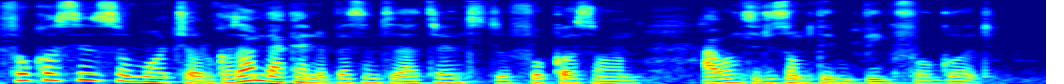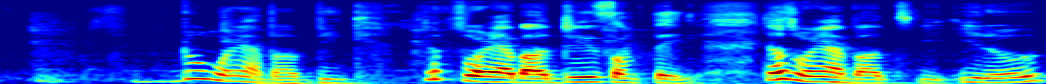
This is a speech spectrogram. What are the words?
focusing so much on because I'm that kind of person that tends to focus on I want to do something big for God. Don't worry about big don't worry about doing something. Just worry about, you know,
